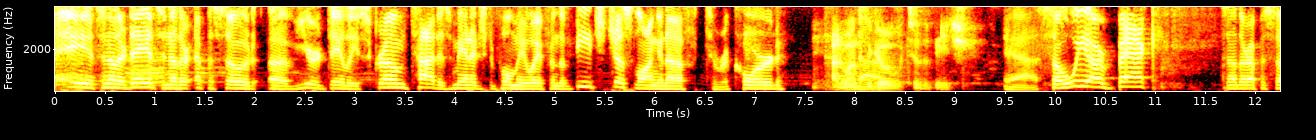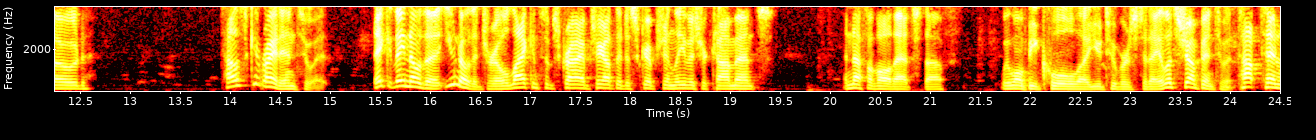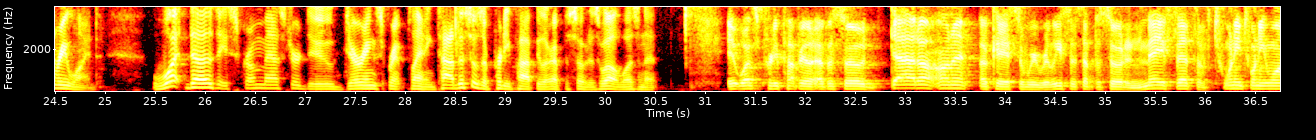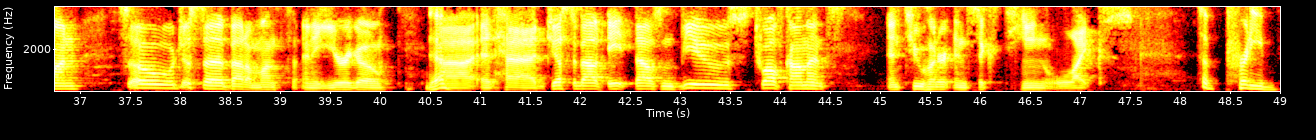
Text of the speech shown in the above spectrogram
Hey, it's another day. It's another episode of your daily scrum. Todd has managed to pull me away from the beach just long enough to record. Todd wants to go to the beach. Yeah. So we are back. It's another episode. Todd, let's get right into it. They, they know the you know the drill. Like and subscribe. Check out the description. Leave us your comments. Enough of all that stuff. We won't be cool uh, YouTubers today. Let's jump into it. Top ten rewind. What does a Scrum Master do during sprint planning? Todd, this was a pretty popular episode as well, wasn't it? It was a pretty popular episode. Data on it. Okay, so we released this episode in May 5th of 2021. So just about a month and a year ago. Yeah. Uh, it had just about 8,000 views, 12 comments, and 216 likes. It's a pretty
